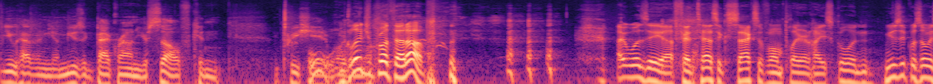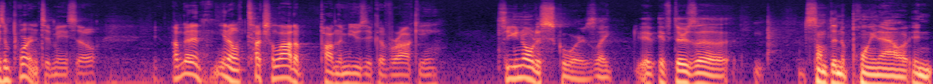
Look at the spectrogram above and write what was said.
you having a music background yourself can appreciate it. Ooh, more I'm glad you brought that up. I was a, uh fantastic saxophone player in high school, and music was always important to me. So I'm gonna, you know, touch a lot upon the music of Rocky. So you notice scores like if, if there's a something to point out in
